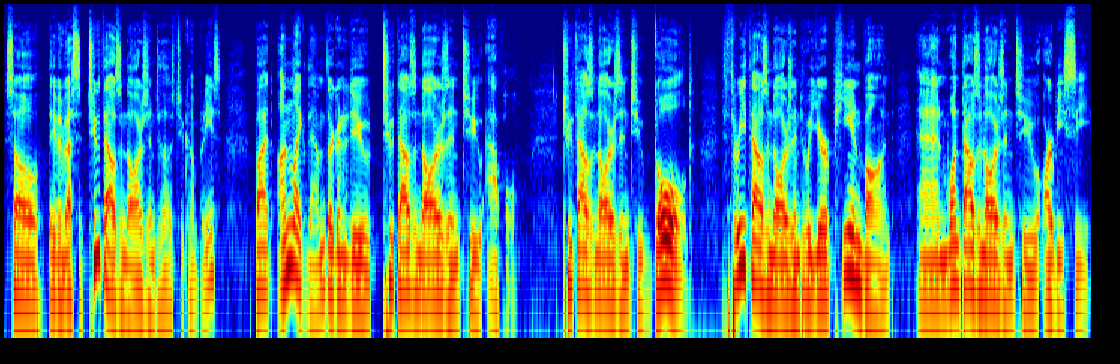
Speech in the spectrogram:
So they've invested $2,000 into those two companies. But unlike them, they're going to do $2,000 into Apple, $2,000 into gold, $3,000 into a European bond, and $1,000 into RBC.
